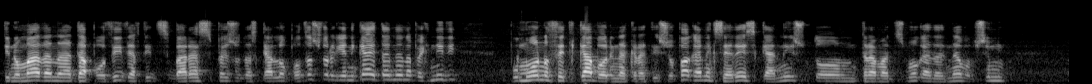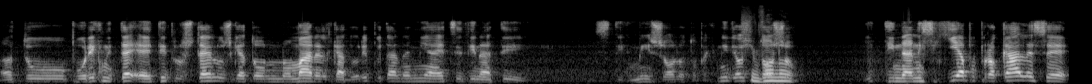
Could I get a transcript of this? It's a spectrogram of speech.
την ομάδα να ανταποδίδει αυτή τη συμπαράσταση παίζοντας καλό ποδόσφαιρο. Γενικά ήταν ένα παιχνίδι που μόνο θετικά μπορεί να κρατήσει ο Πάοκ. Αν εξαιρέσει κανείς τον τραυματισμό, κατά την άποψή μου, ε, του, που ρίχνει τε, ε, τίτλους τέλους για τον Μάρελ Καντουρί που ήταν μια έτσι δυνατή στιγμή σε όλο το παιχνίδι. Όχι Συμφωνώ. τόσο την ανησυχία που προκάλεσε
